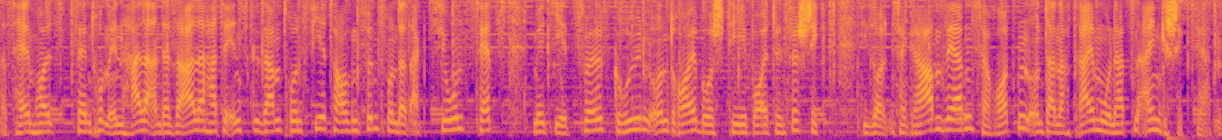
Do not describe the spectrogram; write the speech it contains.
Das Helmholtz-Zentrum in Halle an der Saale hatte insgesamt rund 4500 Aktionssets mit je zwölf Grün- und Räubusch-Teebeuteln verschickt. Die sollten vergraben werden, verrotten und dann nach drei Monaten eingeschickt werden.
